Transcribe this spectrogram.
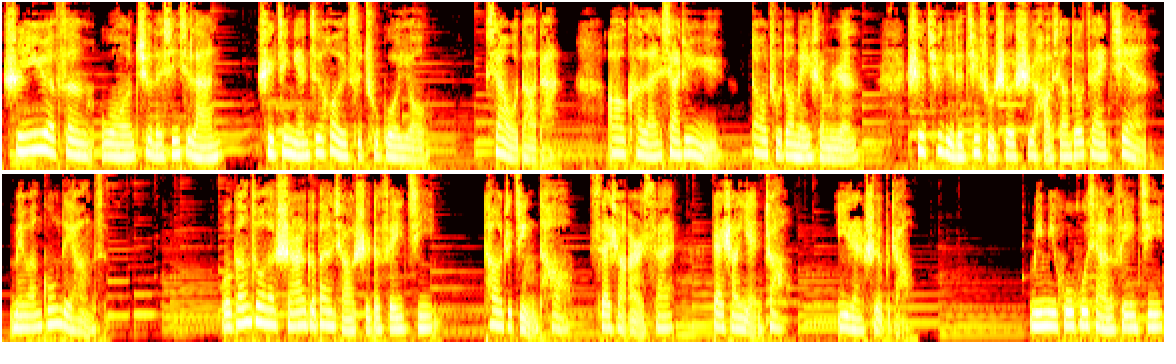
十一月份，我去了新西兰，是今年最后一次出国游。下午到达，奥克兰下着雨，到处都没什么人，市区里的基础设施好像都在建，没完工的样子。我刚坐了十二个半小时的飞机，套着颈套，塞上耳塞。戴上眼罩，依然睡不着。迷迷糊糊下了飞机，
